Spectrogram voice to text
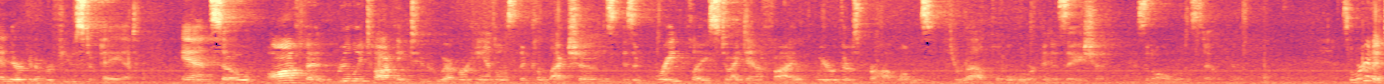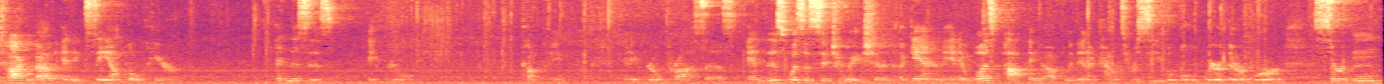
and they're going to refuse to pay it. And so often, really talking to whoever handles the collections is a great place to identify where there's problems throughout the whole organization, because it all rolls down here. So we're going to talk about an example here, and this is a real company and a real process. And this was a situation, again, and it was popping up within accounts receivable where there were certain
